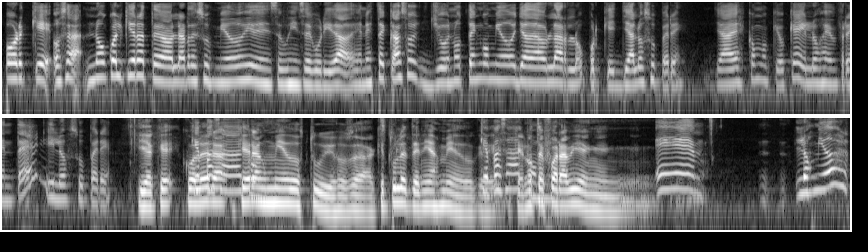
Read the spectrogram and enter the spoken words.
Porque, o sea, no cualquiera te va a hablar de sus miedos y de sus inseguridades. En este caso, yo no tengo miedo ya de hablarlo porque ya lo superé. Ya es como que, ok, los enfrenté y los superé. ¿Y a qué, cuál era, qué eran miedos tuyos? O sea, ¿a qué tú le tenías miedo? Que, que no te fuera bien en... Eh, los miedos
